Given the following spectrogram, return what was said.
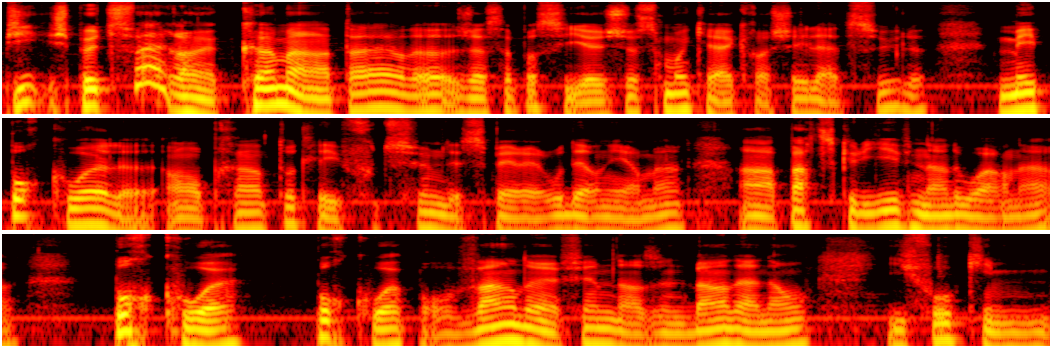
Puis, je peux-tu faire un commentaire, là? Je sais pas s'il y a juste moi qui ai accroché là-dessus, là. Mais pourquoi, là, on prend tous les foutus films de super-héros dernièrement, en particulier venant de Warner? Pourquoi, pourquoi, pour vendre un film dans une bande-annonce, il faut qu'il me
